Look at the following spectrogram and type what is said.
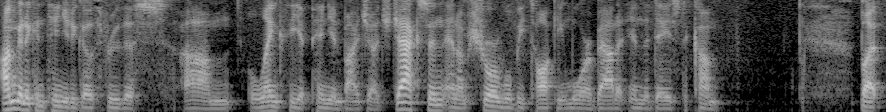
I'm going to continue to go through this um, lengthy opinion by Judge Jackson, and I'm sure we'll be talking more about it in the days to come. But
